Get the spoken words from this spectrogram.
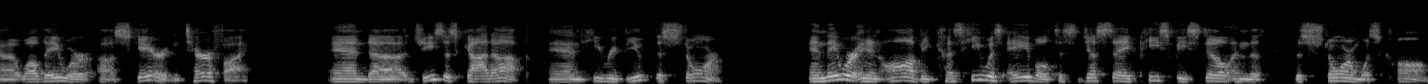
uh, while they were uh, scared and terrified. And uh, Jesus got up and he rebuked the storm. And they were in awe because he was able to just say, Peace be still, and the, the storm was calm.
